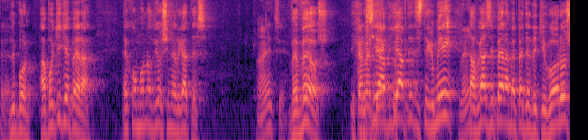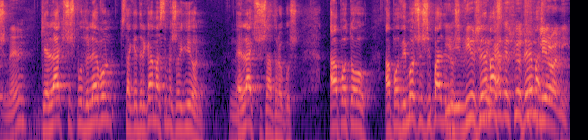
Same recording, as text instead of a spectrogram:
Yeah. Λοιπόν, από εκεί και πέρα έχω μόνο δύο συνεργάτες. Α, έτσι. Βεβαίως. Η Χρυσή Αυγή αυτή τη στιγμή ναι. τα βγάζει πέρα με πέντε δικηγόρους ναι. και ελάχιστους που δουλεύουν στα κεντρικά μας στη Μεσογείο. Ναι. Ελάχιστους άνθρωπους. Από, το, από δημόσιους υπάλληλους. Οι δύο συνεργάτες ποιος τους μας... πληρώνει;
